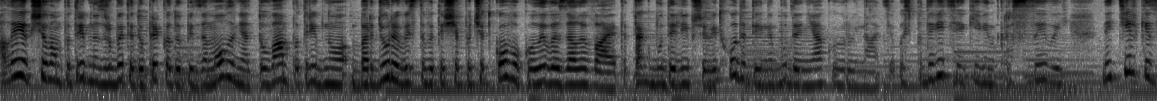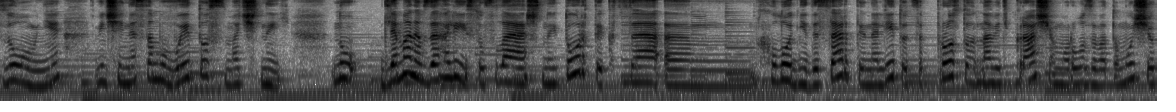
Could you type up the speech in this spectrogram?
Але якщо вам потрібно зробити, до прикладу, під замовлення, то вам потрібно бордюри виставити ще початково, коли ви заливаєте. Так буде ліпше відходити і не буде ніякої руйнації. Ось подивіться, який він красивий, не тільки зовні, він ще й несамовито смачний. Ну, для мене взагалі суфлешний тортик це ем, холодні десерти на літо. Це просто навіть краще морозива, тому що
